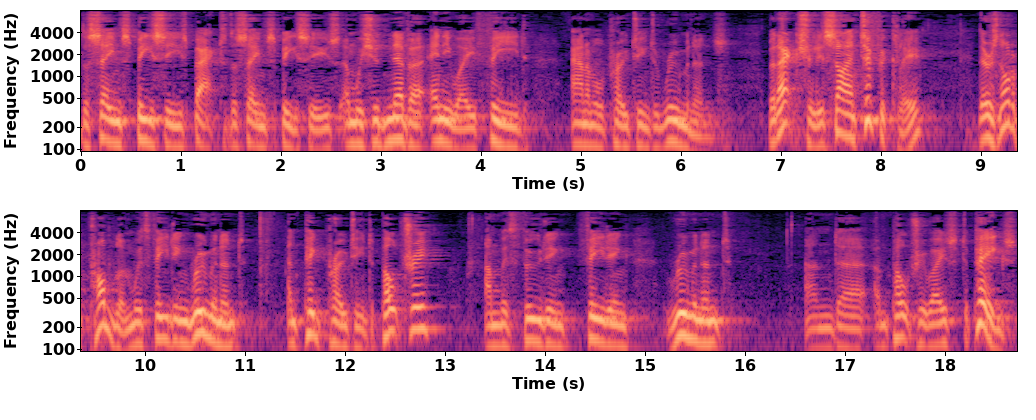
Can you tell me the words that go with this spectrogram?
the same species back to the same species, and we should never anyway feed animal protein to ruminants. But actually, scientifically, there is not a problem with feeding ruminant and pig protein to poultry and with feeding, feeding ruminant and, uh, and poultry waste to pigs,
